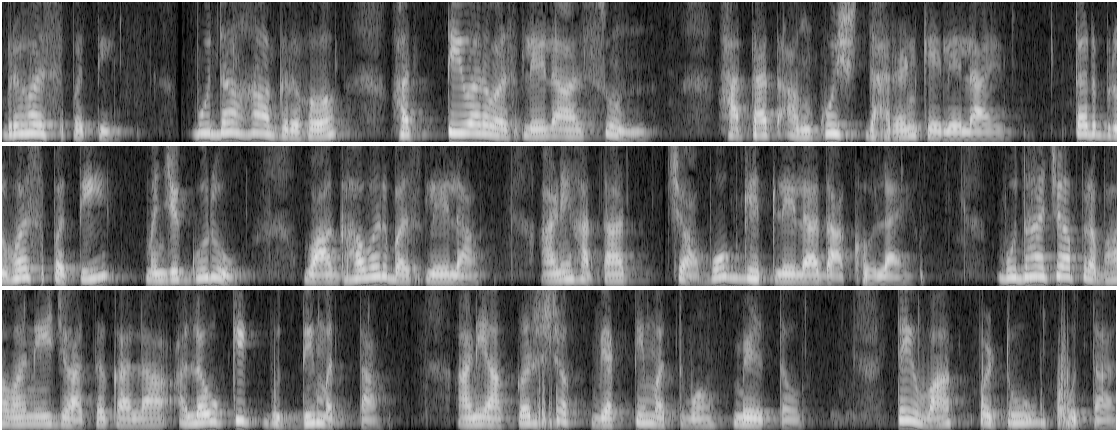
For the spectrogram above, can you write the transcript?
बृहस्पती. बुध हा ग्रह हत्तीवर बसलेला असून हातात अंकुश धारण केलेला आहे. तर बृहस्पती म्हणजे गुरु वाघावर बसलेला आणि हातात चाबूक घेतलेला दाखवलाय. बुधाच्या प्रभावाने जातकाला अलौकिक बुद्धिमत्ता आणि आकर्षक व्यक्तिमत्व मिळतं. ते वाकपटू होतात.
